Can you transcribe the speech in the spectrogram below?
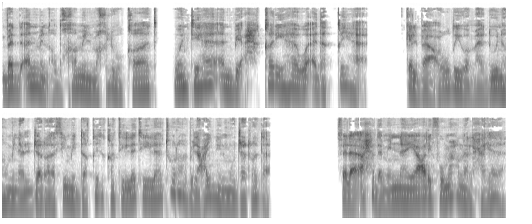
بدءا من أضخم المخلوقات وانتهاء بأحقرها وأدقها كالباعوض وما دونه من الجراثيم الدقيقة التي لا ترى بالعين المجردة. فلا أحد منا يعرف معنى الحياة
